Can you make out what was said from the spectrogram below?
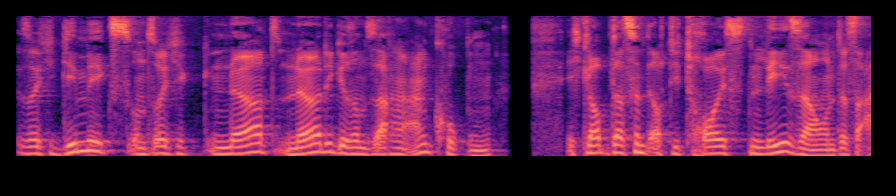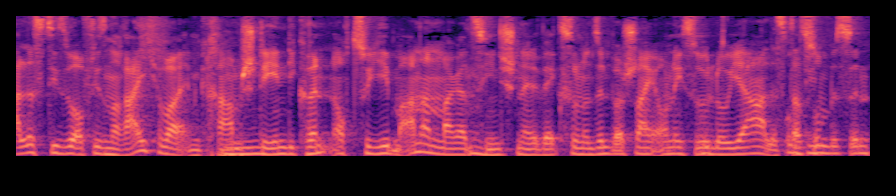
solche Gimmicks und solche Nerd, nerdigeren Sachen angucken, ich glaube, das sind auch die treuesten Leser und das alles, die so auf diesen Reichweitenkram mhm. stehen, die könnten auch zu jedem anderen Magazin mhm. schnell wechseln und sind wahrscheinlich auch nicht so loyal. Ist das so ein bisschen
